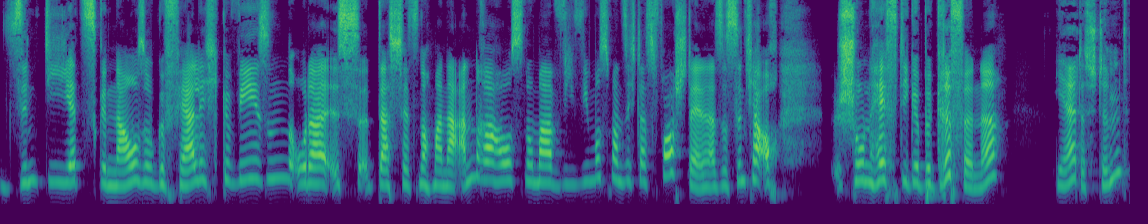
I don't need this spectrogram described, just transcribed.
sind die jetzt genauso gefährlich gewesen oder ist das jetzt nochmal eine andere Hausnummer? Wie, wie muss man sich das vorstellen? Also es sind ja auch schon heftige Begriffe, ne? Ja, das stimmt.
